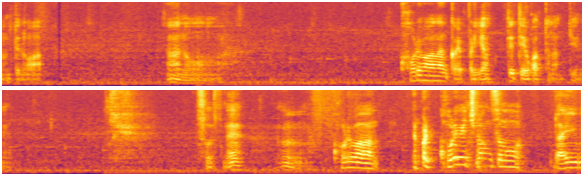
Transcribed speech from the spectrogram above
のっていうのはあのこれはなんかやっぱりやっててよかったなっていうね。そうですね。うん。これはやっぱりこれが一番そのライ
